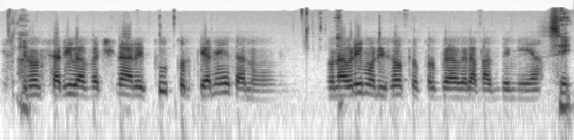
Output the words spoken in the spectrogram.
e se ah. non si arriva a vaccinare tutto il pianeta non, non avremo risolto il problema della pandemia. Sì.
